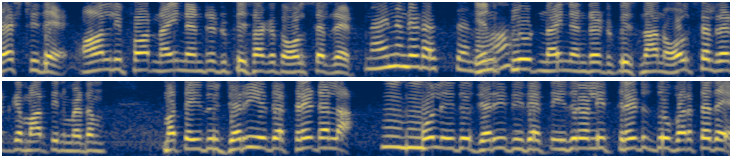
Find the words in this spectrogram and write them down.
ಬೆಸ್ಟ್ ಇದೆ. Only for nine hundred rupees ಆಗುತ್ತೆ ಹೋಲ್ಸೇಲ್ ರೇಟ್ ನೈನ್ ಹಂಡ್ರೆಡ್ ಅಷ್ಟೇ ಇನ್ಕ್ಲೂಡ್ ನೈನ್ ಹಂಡ್ರೆಡ್ ರುಪೀಸ್ ನಾನು ಹೋಲ್ಸೇಲ್ ರೇಟ್ಗೆ ಮಾಡ್ತೀನಿ ಮೇಡಮ್ ಮತ್ತೆ ಇದು ಜರಿ ಇದೆ ಥ್ರೆಡ್ ಅಲ್ಲ. ಫುಲ್ ಇದು ಜರಿ ಇದೆ. ಇದರಲ್ಲಿ ಥ್ರೆಡ್ ಬರ್ತದೆ.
